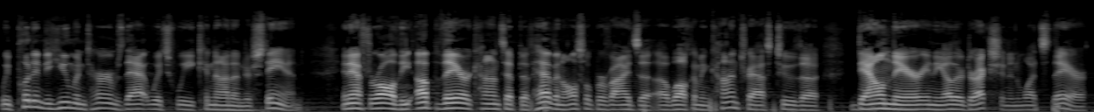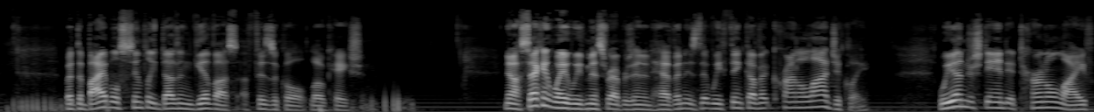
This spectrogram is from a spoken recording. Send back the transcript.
we put into human terms that which we cannot understand. And after all, the up there concept of heaven also provides a, a welcoming contrast to the down there in the other direction and what's there. But the Bible simply doesn't give us a physical location. Now, a second way we've misrepresented heaven is that we think of it chronologically. We understand eternal life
